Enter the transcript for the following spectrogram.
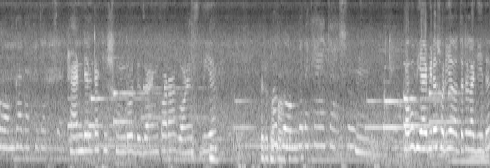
গঙ্গা দেখা যাচ্ছে। হ্যান্ডেলটা কি সুন্দর ডিজাইন করা গণেশ দিয়ে? গঙ্গা দেখা যাচ্ছে আসো। বাবু ভিআইপিটা সরিয়ে দরজাটা লাগিয়ে দে।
